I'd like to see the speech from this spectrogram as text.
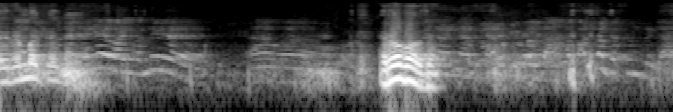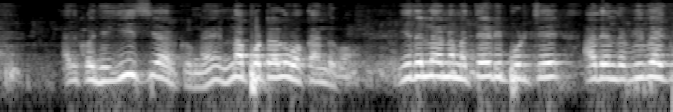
அது ரொம்ப கஷ்டம். ரோபோ தான் அது கொஞ்சம் ஈஸியா இருக்குங்க. என்ன போட்டாலும் உக்காந்துக்கும். இதெல்லாம் நம்ம தேடி பிடிச்சி அது இந்த விவேக்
